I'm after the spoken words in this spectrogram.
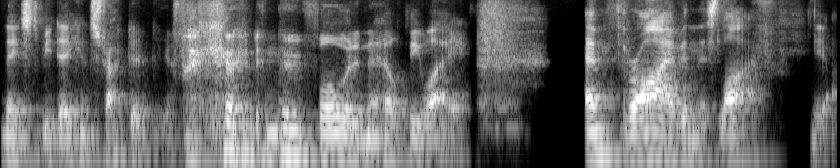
needs to be deconstructed if we're going to move forward in a healthy way and thrive in this life. Yeah.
